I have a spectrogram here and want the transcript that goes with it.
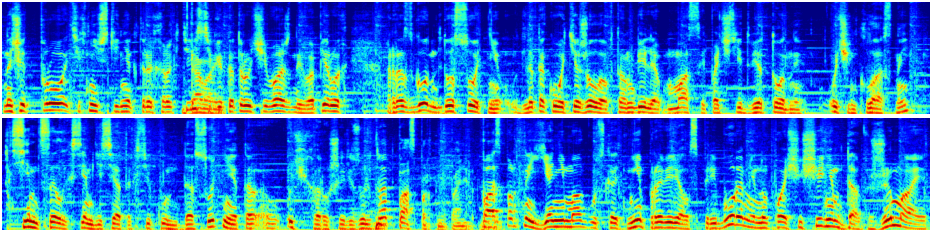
значит, про технические некоторые характеристики, Давай. которые очень важны. Во-первых, разгон до сотни для такого тяжелого автомобиля массой почти 2 тонны очень классный. 7,7 секунд до сотни – это очень хороший результат. Ну, паспортный, понятно. Паспортный, да? я не могу сказать, не проверял с приборами, но по ощущениям, да, вжимает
